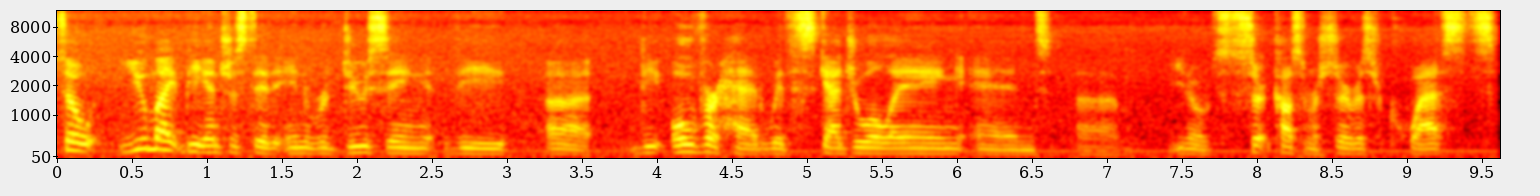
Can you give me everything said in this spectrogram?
So you might be interested in reducing the uh, the overhead with scheduling and um, you know customer service requests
